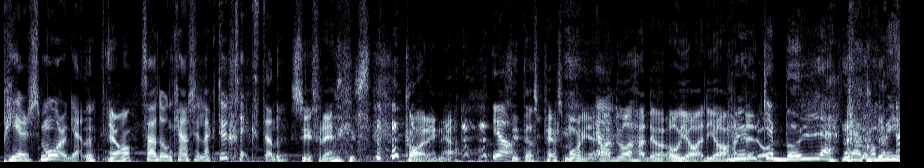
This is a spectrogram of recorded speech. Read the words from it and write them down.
Piers Morgan Ja. så hade hon kanske lagt ut texten. Syförenings-Karin, ja. Ja. Sitter hos Piers Morgan. Ja, då hade, och jag, jag hade då... Runkebulle när jag kom in.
